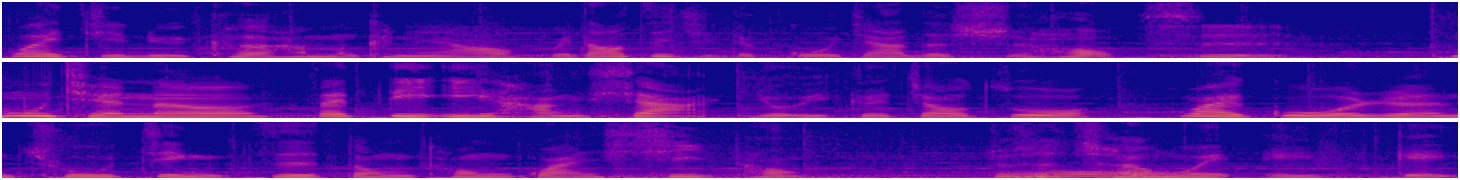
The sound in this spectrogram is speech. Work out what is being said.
外籍旅客他们可能要回到自己的国家的时候，是。目前呢，在第一行下有一个叫做外国人出境自动通关系统，就是称为 F Gate。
